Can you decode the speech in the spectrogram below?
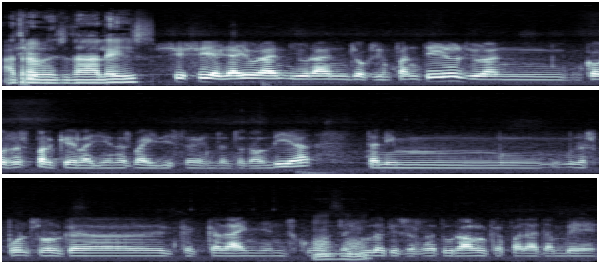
a través sí. de l'Eix. Sí, sí, allà hi haurà, hi haurà jocs infantils, hi haurà coses perquè la gent es vagi distraient durant tot el dia, tenim un sponsor que, que cada any ens, uh -huh. ajuda, que és el Natural, que farà també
